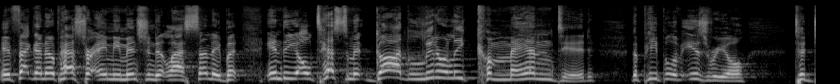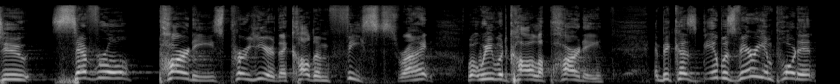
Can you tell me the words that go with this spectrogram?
In fact, I know Pastor Amy mentioned it last Sunday, but in the Old Testament, God literally commanded the people of Israel to do several parties per year. They called them feasts, right? What we would call a party. And because it was very important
